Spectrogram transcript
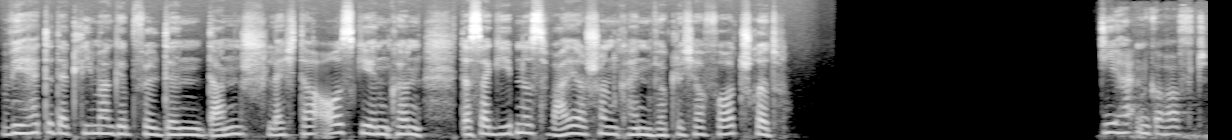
Wie hätte der Klimagipfel denn dann schlechter ausgehen können? Das Ergebnis war ja schon kein wirklicher Fortschritt. Die hatten gehofft,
